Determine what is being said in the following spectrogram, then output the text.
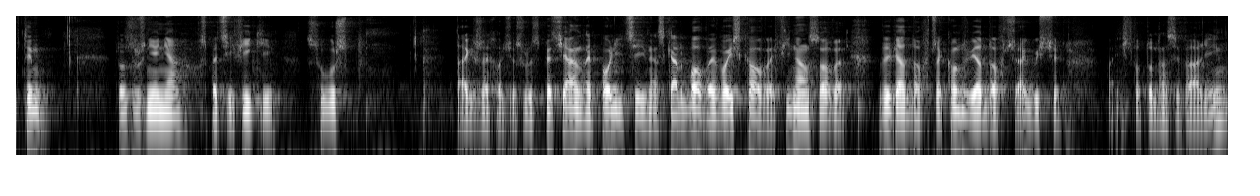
w tym rozróżnienia specyfiki służb, także chodzi o służby specjalne, policyjne, skarbowe, wojskowe, finansowe, wywiadowcze, kontrwywiadowcze, jakbyście Państwo to nazywali.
